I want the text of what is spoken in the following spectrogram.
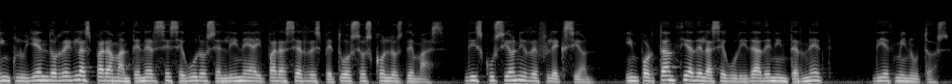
incluyendo reglas para mantenerse seguros en línea y para ser respetuosos con los demás. Discusión y reflexión. Importancia de la seguridad en Internet, 10 minutos.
